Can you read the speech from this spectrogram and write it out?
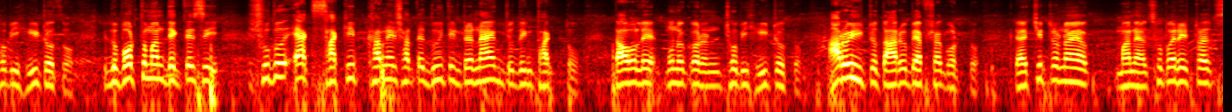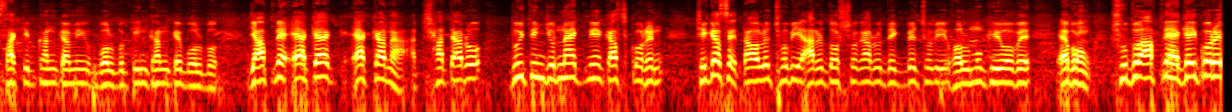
ছবি হিট হতো। কিন্তু বর্তমান দেখতেছি শুধু এক সাকিব খানের সাথে দুই, তিনটা নায়ক যদি থাকতো, তাহলে মনে করেন ছবি হিট হতো আরও হিট হতো আরও ব্যবসা করতো। চিত্রনায়ক মানে সুপারস্টার সাকিব খানকে আমি বলব, কিং খানকে বলব, যে আপনি এক এক, একা না সাথে আরও দুই তিনজন নায়ক নিয়ে কাজ করেন, ঠিক আছে? তাহলে ছবি আরও দর্শক আরও দেখবে, ছবি হলমুখী হবে এবং শুধু আপনি একাই করে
